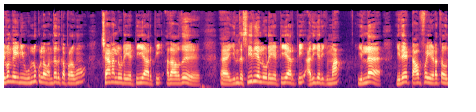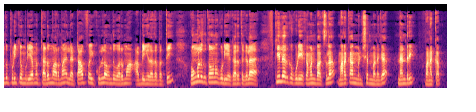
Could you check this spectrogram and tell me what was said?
இவங்க இனி உள்ளுக்குள்ளே வந்ததுக்கப்புறமும் சேனலுடைய டிஆர்பி அதாவது இந்த சீரியலுடைய டிஆர்பி அதிகரிக்குமா? இல்லை இதே டாப் ஃபைவ் இடத்த வந்து பிடிக்க முடியாமல் தடுமாறுமா இல்லை டாப் ஃபைவ்க்குள்ளே வந்து வருமா அப்படிங்கிறத பற்றி உங்களுக்கு தோணக்கூடிய கருத்துக்களை கீழே இருக்கக்கூடிய கமெண்ட் பாக்ஸில் மறக்காமல் மென்ஷன் பண்ணுங்கள் நன்றி வணக்கம்.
